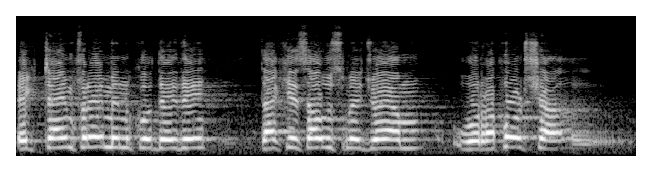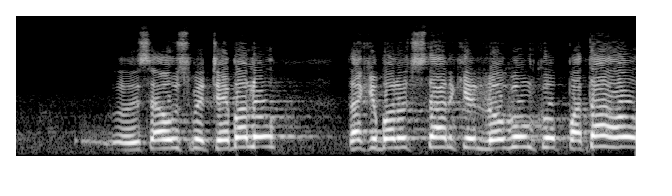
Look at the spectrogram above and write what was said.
एक टाइम फ्रेम इनको दे दें, ताकि इस हाउस में जो है हम वो रिपोर्ट इस हाउस में टेबल हो ताकि बलूचिस्तान के लोगों को पता हो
